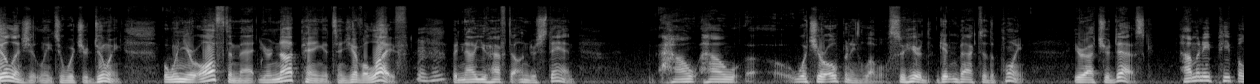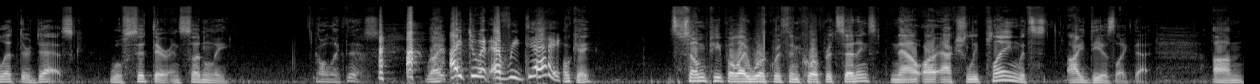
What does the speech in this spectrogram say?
diligently to what you're doing. But when you're off the mat, you're not paying attention. You have a life, Mm-hmm. but now you have to understand how how uh, what's your opening level. So here, getting back to the point, you're at your desk. How many people at their desk will sit there and suddenly go like this, right? I do it every day. Okay. Some people I work with in corporate settings now are actually playing with ideas like that. Um,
